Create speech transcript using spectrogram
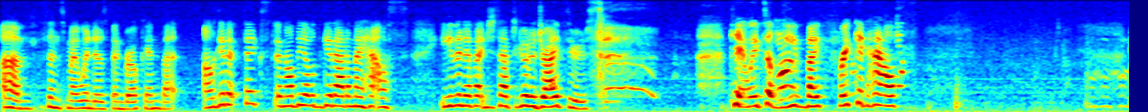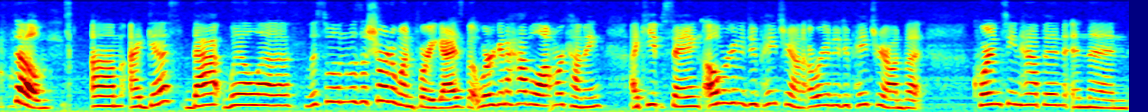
Um, since my window's been broken, but I'll get it fixed and I'll be able to get out of my house. Even if I just have to go to drive throughs. Can't wait to leave my freaking house. So, um, I guess that will, uh, this one was a shorter one for you guys, but we're gonna have a lot more coming. I keep saying, oh, we're gonna do Patreon, oh, we're gonna do Patreon, but quarantine happened, and then,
